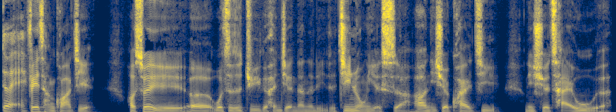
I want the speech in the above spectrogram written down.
对，非常跨界。好，所以呃，我只是举一个很简单的例子，金融也是啊啊，你学会计，你学财务的，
